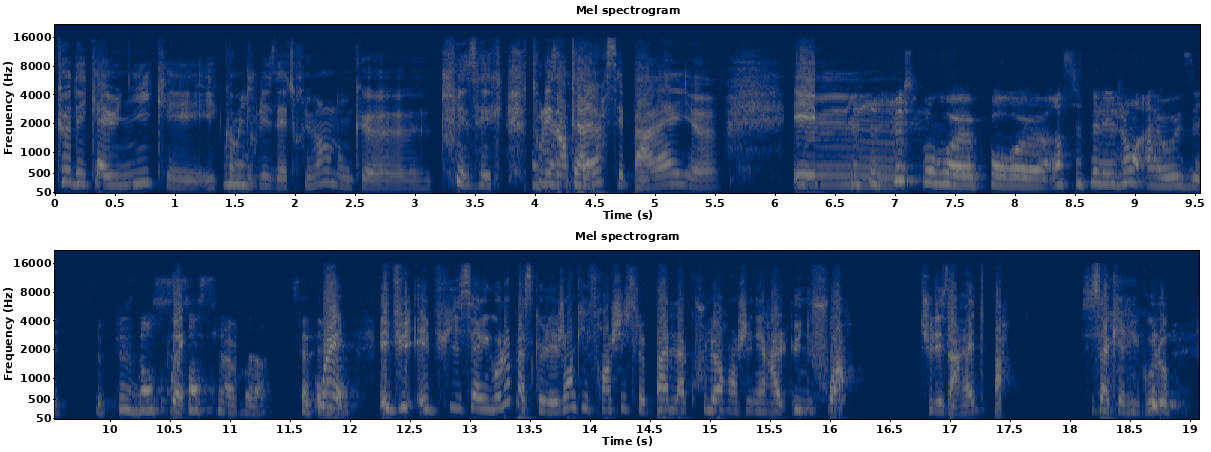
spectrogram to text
que des cas uniques et, comme tous les êtres humains, donc tous les, tous les intérieurs, c'est pareil. et c'est plus pour, pour inciter les gens à oser. C'est plus dans ce sens-là, voilà ouais. Et puis, et puis c'est rigolo parce que les gens qui franchissent le pas de la couleur en général une fois, tu les arrêtes pas. C'est ça qui est rigolo.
